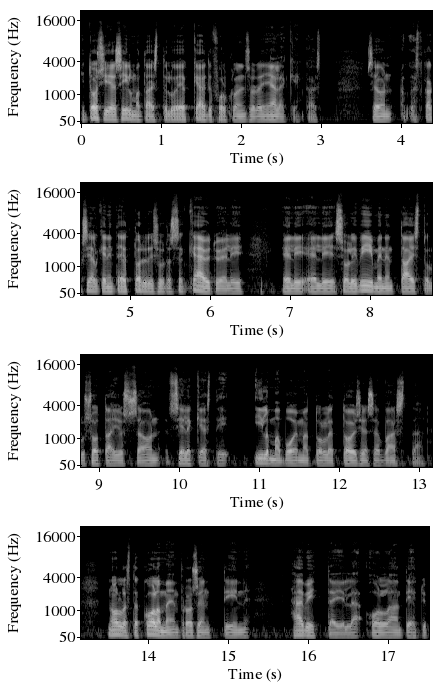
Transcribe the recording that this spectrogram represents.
niin tosiaan se ilmataistelu ei ole käyty Falklandin sodan jälkeen. Se on, kaksi jälkeen niitä ei ole todellisuudessa käyty, eli, eli, eli se oli viimeinen taistelusota, jossa on selkeästi ilmavoimat olleet toisensa vastaan. 0-3 prosenttiin hävittäjillä ollaan tehty,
